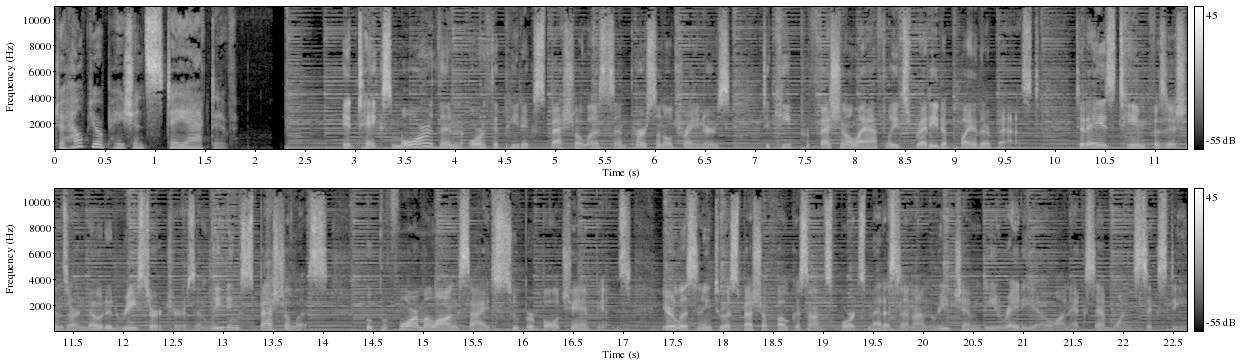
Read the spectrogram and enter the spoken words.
to help your patients stay active. It takes more than orthopedic specialists and personal trainers to keep professional athletes ready to play their best. Today's team physicians are noted researchers and leading specialists who perform alongside Super Bowl champions. You're listening to a special focus on sports medicine on ReachMD Radio on XM 160,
